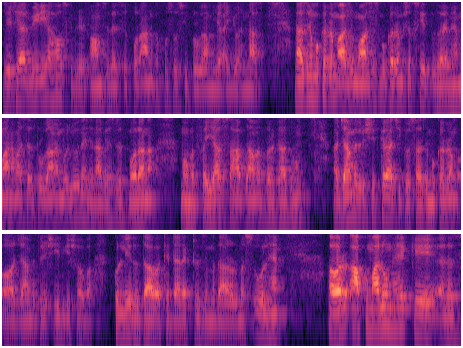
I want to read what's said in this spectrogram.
G T R media house کے پلیٹ فارم سے درس قرآن کا خصوصی پروگرام یا ایوہ الناس۔ ناظرین مکرم، آج و معزز مکرم شخصیت بطور مہمان ہمارے ساتھ پروگرام میں موجود ہیں، جناب حضرت مولانا محمد فیاض صاحب، دامت برکاتہم، جامع رشید کراچی کے استاذ مکرم اور جامع رشید کے شعبہ کلیت الدعوہ کے ڈائریکٹر، ذمہ دار اور مسئول ہیں۔ اور آپ کو معلوم ہے کہ درس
